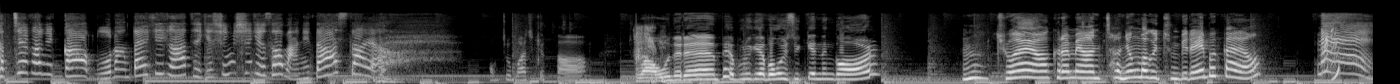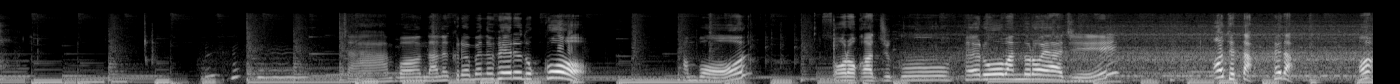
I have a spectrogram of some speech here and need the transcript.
네, 밭에 가니까 무랑 딸기가 되게 싱싱해서 많이 따왔어요. 엄청 맛있겠다. 좋아 오늘은 배부르게 먹을 수 있겠는걸? 음, 좋아요. 그러면 저녁 먹을 준비를 해볼까요? 자 한번 나는 그러면은 회를 놓고 한번 썰어가지고 회로 만들어야지. 어 됐다. 회다. 어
